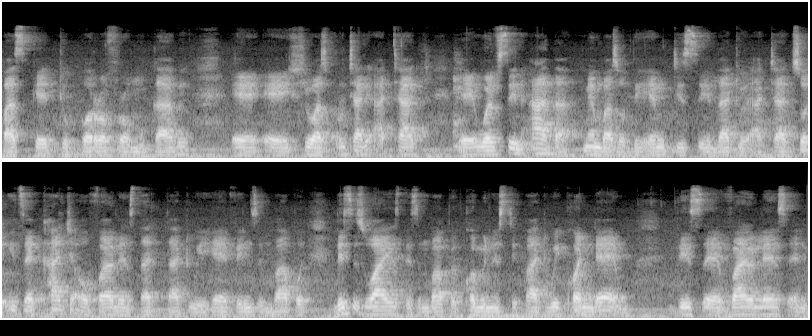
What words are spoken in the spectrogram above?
basket to borrow from Mugabe. Uh, uh she was brutally attacked. Uh, we've seen other members of the MDC that were attacked. So it's a culture of violence that, that we have in Zimbabwe. This is why it's the Zimbabwe Communist Party. We condemn this uh, violence and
